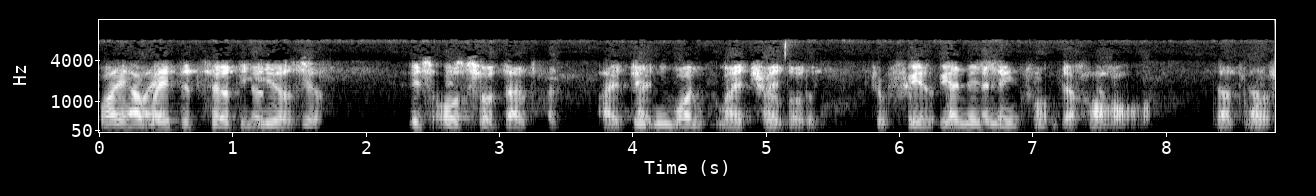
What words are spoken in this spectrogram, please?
why I waited 30 years is also that I didn't want my children to feel anything from the horror that was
